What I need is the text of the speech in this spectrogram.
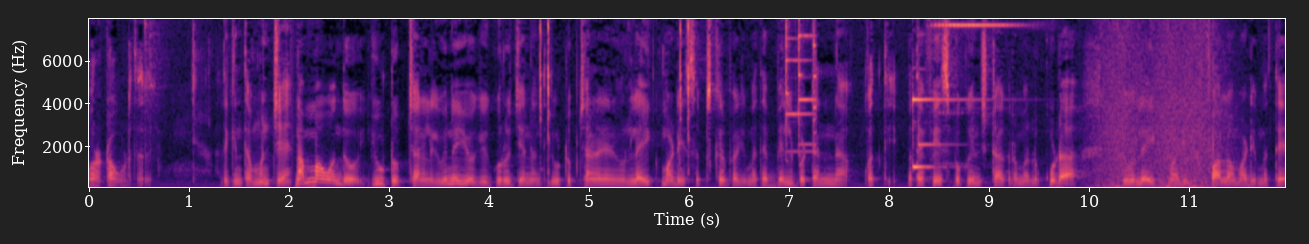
ಹೊರಟೋಗ್ಬಿಡ್ತದೆ. ಅದಕ್ಕಿಂತ ಮುಂಚೆ ನಮ್ಮ ಒಂದು ಯೂಟ್ಯೂಬ್ ಚಾನಲ್ಗೆ ವಿನಯೋಗಿ ಯೋಗಿ ಗುರುಜಿ ಅನ್ನೋಂಥ ಯೂಟ್ಯೂಬ್ ಚಾನಲ್ ನೀವು ಲೈಕ್ ಮಾಡಿ, ಸಬ್ಸ್ಕ್ರೈಬ್ ಆಗಿ ಮತ್ತು ಬೆಲ್ ಬಟನ್ನ ಒತ್ತಿ, ಮತ್ತು ಫೇಸ್ಬುಕ್ ಇನ್ಸ್ಟಾಗ್ರಾಮಲ್ಲೂ ಕೂಡ ನೀವು ಲೈಕ್ ಮಾಡಿ ಫಾಲೋ ಮಾಡಿ, ಮತ್ತು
